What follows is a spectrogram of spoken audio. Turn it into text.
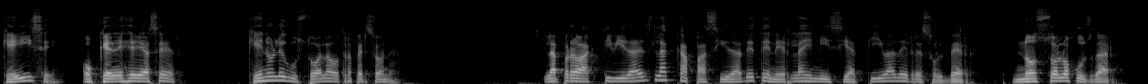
¿Qué hice o qué dejé de hacer? ¿Qué no le gustó a la otra persona? La proactividad es la capacidad de tener la iniciativa de resolver, no solo juzgar,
